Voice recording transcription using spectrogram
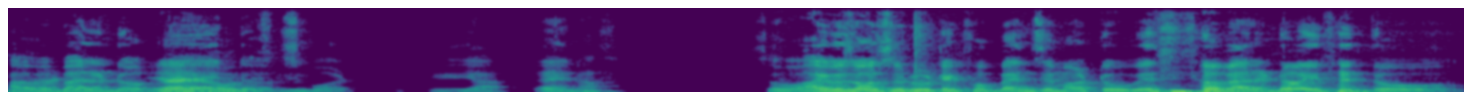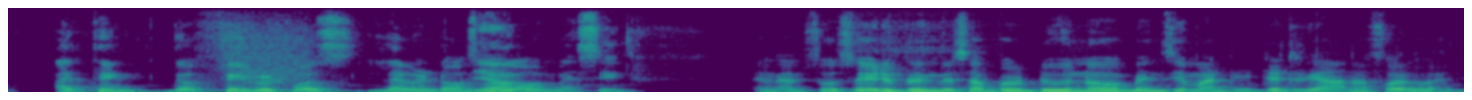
have a Ballon d'Or Yeah, player yeah, in the squad. Okay, yeah, fair enough. So I was also rooting for Benzema to win the Ballon d'Or, even though I think the favorite was Lewandowski Yeah. or Messi. I'm, I'm so sorry to bring this up, but do you know Benzema dated Rihanna for a while?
